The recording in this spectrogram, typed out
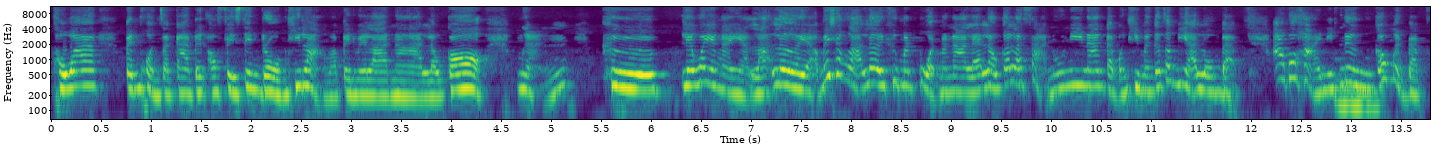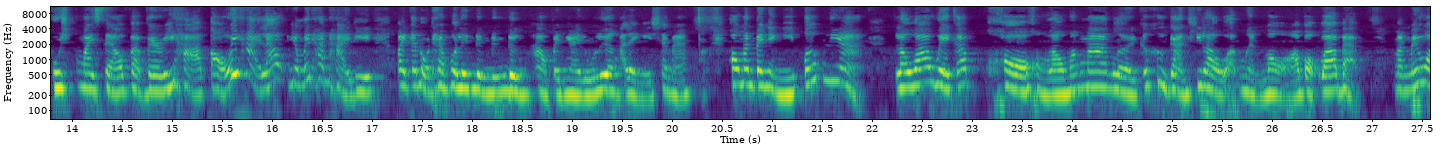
เพราะว่าเป็นผลจากการเป็นออฟฟิศซินโดรมที่หลังมาเป็นเวลานาน แล้วก็เหมือนคือเรียกว่ายังไงอะละเลยอะไม่ใช่ละเลยคือมันปวดมานานแล้วเราก็รักษานู่นนี่นั่น แต่บางทีมันก็จะมีอารมณ์แบบอ้าวพอหายนิดนึงอืมก็เหมือนแบบ push myself แบบ very hard ต่ออุ้ยหายแล้วยังไม่ทันหายดี ไปกระโดดแทมโพลินดึงดึงดึงอ้าวเป็นไงรู้เรื่องอะไรอย่างงี้ใช่ไหมพอมันเป็นอย่างนี้ปุ๊บเนี่ยเราว่า wake up call ของเรามาก ๆ เลย ก็คือการที่เราอะเหมือนหมอบอกว่าแบบ มันไม่ไหว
